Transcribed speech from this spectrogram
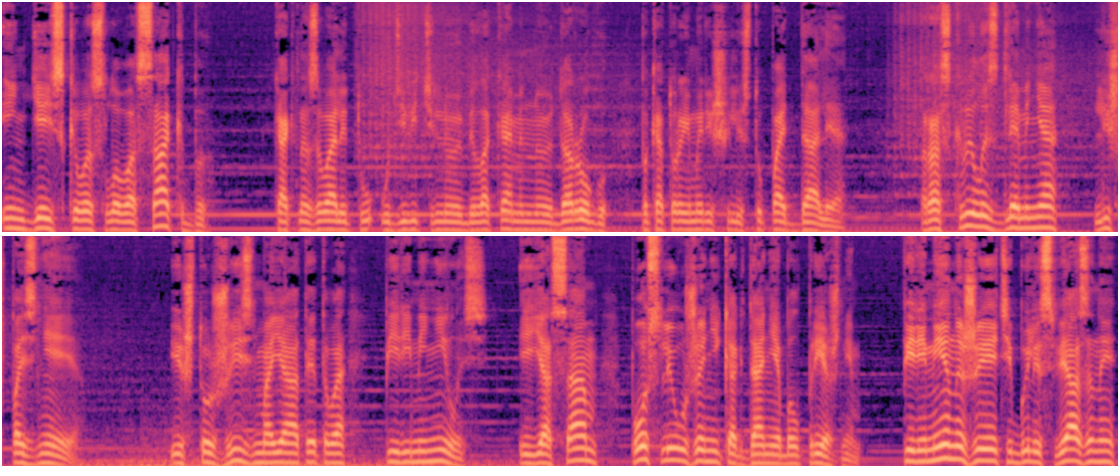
индейского слова «сакб» как называли ту удивительную белокаменную дорогу, по которой мы решили ступать далее, раскрылась для меня лишь позднее, и что жизнь моя от этого переменилась, и я сам после уже никогда не был прежним. Перемены же эти были связаны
